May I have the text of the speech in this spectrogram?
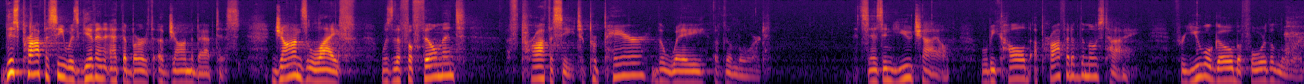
This prophecy was given at the birth of John the Baptist. John's life was the fulfillment of prophecy to prepare the way of the Lord. It says, In you, child, will be called a prophet of the Most High, for you will go before the Lord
